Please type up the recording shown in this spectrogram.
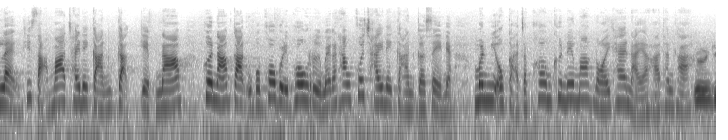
แหล่งที่สามารถใช้ในการกักเก็บน้ำเพื่อน้ำการอุปโภคบริโภค หรือแม้กระทั่งเพื่อใช้ในการเกษตรเนี่ยมันมีโอกาสจะเพิ่มขึ้นได้มากน้อยแค่ไหนอะคะท่านคะคือจ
